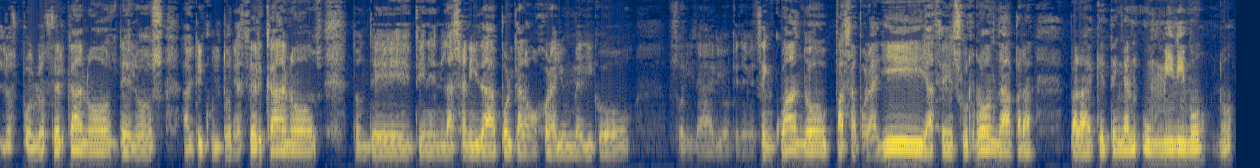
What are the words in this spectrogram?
los pueblos cercanos, de los agricultores cercanos, donde tienen la sanidad porque a lo mejor hay un médico solidario que de vez en cuando pasa por allí hace su ronda para, para que tengan un mínimo, ¿no?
